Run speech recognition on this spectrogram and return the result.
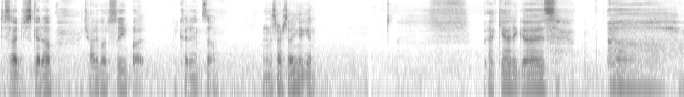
decided to just get up. Try to go to sleep, but I couldn't, so I'm gonna start studying again. Back at it, guys. Oh.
